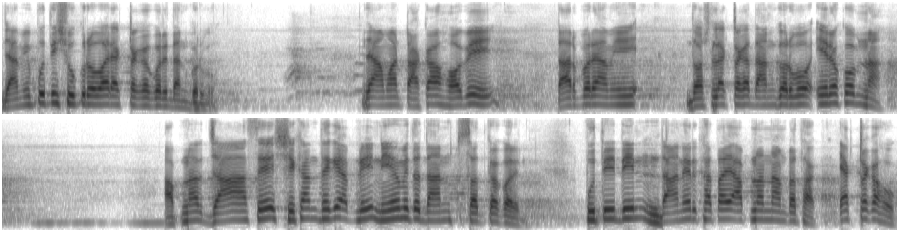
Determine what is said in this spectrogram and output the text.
যে আমি প্রতি শুক্রবার এক টাকা করে দান করব। যে আমার টাকা হবে, তারপরে আমি দশ লাখ টাকা দান করব, এরকম না। আপনার যা আছে, সেখান থেকে আপনি নিয়মিত দান সৎকা করেন। প্রতিদিন দানের খাতায় আপনার নামটা থাক, এক টাকা হোক।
